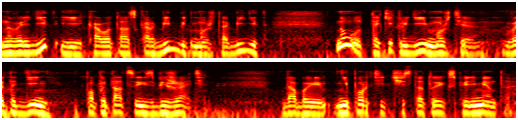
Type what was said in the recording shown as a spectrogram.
навредит и кого-то оскорбит, быть может, обидит, ну, таких людей можете в этот день попытаться избежать, дабы не портить чистоту эксперимента.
